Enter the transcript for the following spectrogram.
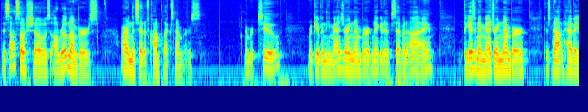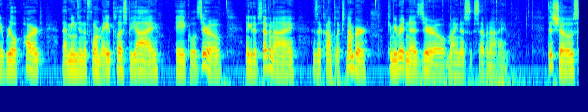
this also shows all real numbers are in the set of complex numbers. Number 2, we're given the imaginary number negative 7i, because an imaginary number does not have a real part, that means in the form a plus bi, a equals 0, negative 7i as a complex number can be written as 0 minus 7i. This shows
